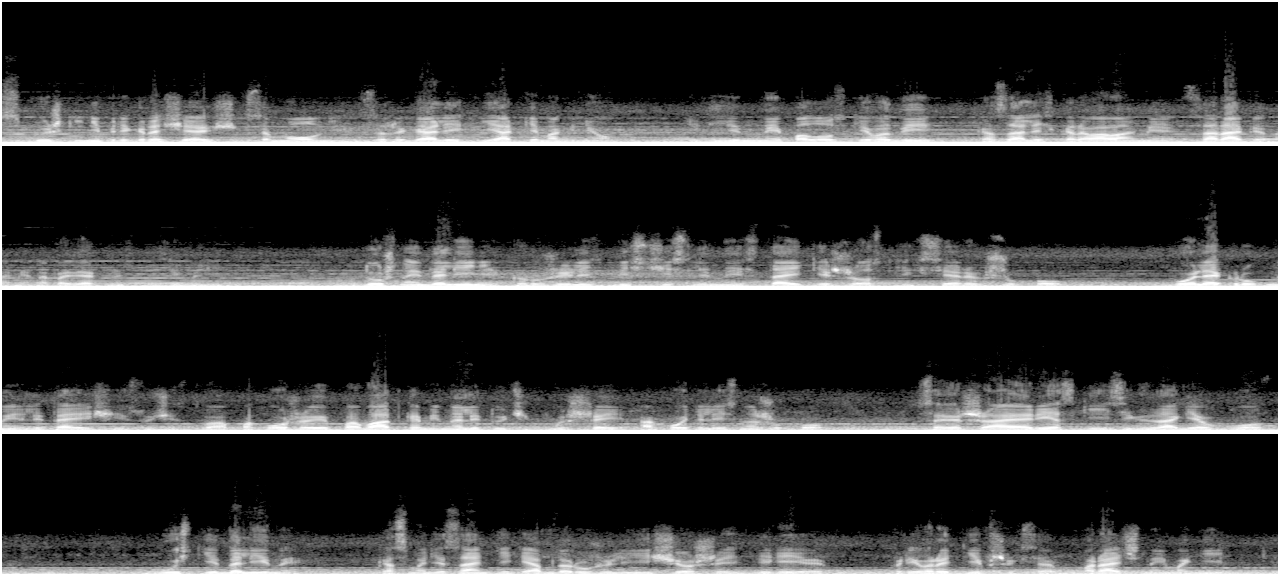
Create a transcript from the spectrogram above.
Вспышки непрекращающихся молний зажигали их ярким огнем, и длинные полоски воды казались кровавыми царапинами на поверхности земли. В душной долине кружились бесчисленные стайки жестких серых жуков. Более крупные летающие существа, похожие повадками на летучих мышей, охотились на жуков, совершая резкие зигзаги в воздухе. В устье долины космодесантники обнаружили еще шесть деревьев, превратившихся в мрачные могильники.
